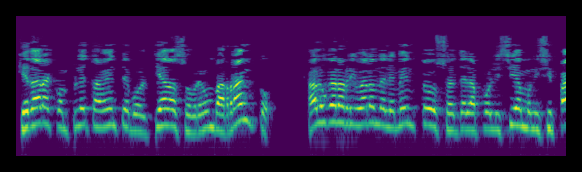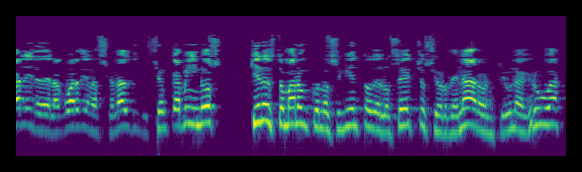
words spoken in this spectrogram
quedara completamente volteada sobre un barranco. Al lugar arribaron elementos de la Policía Municipal y de la Guardia Nacional División Caminos, quienes tomaron conocimiento de los hechos y ordenaron que una grúa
